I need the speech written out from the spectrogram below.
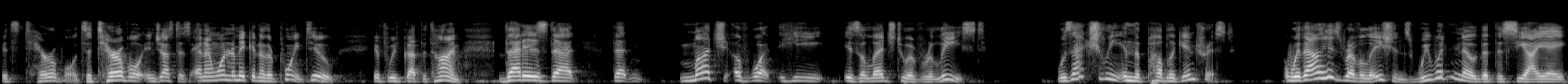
It's terrible. It's a terrible injustice. And I wanted to make another point too if we've got the time. That is that that much of what he is alleged to have released was actually in the public interest. Without his revelations, we wouldn't know that the CIA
